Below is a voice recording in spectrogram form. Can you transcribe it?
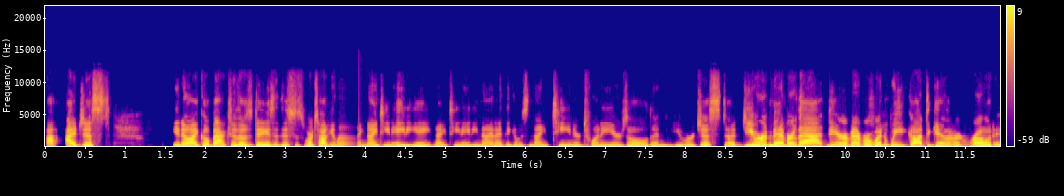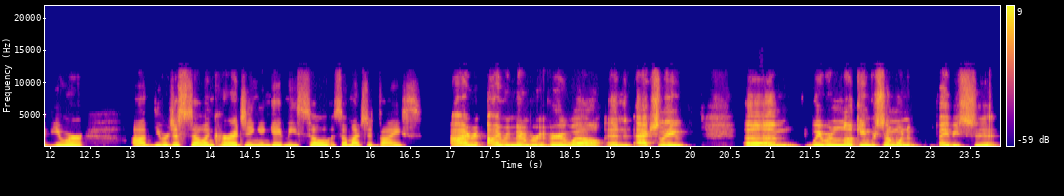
I, I just you know, I go back to those days, and this is we're talking like 1988, 1989. I think it was 19 or 20 years old, and you were just. Uh, do you remember that? Do you remember when we got together and wrote, and you were, um, you were just so encouraging and gave me so so much advice. I re- I remember it very well, and actually, um, we were looking for someone to babysit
